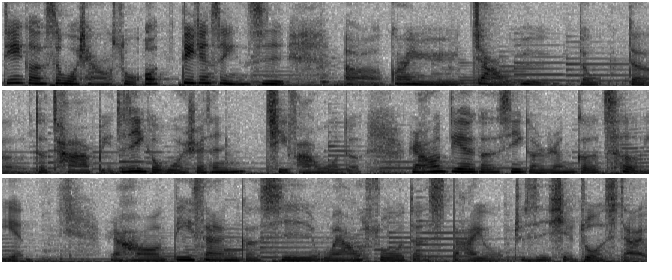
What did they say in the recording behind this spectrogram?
第一个是我想要说哦，第一件事情是呃关于教育的的的差别，这是一个我学生启发我的。然后第二个是一个人格测验，然后第三个是我要说的 style，就是写作 style。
